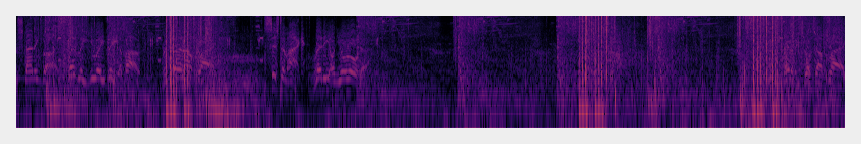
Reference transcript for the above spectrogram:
Standing by. Friendly UAV above. Return our flag. System hack. Ready on your order. Enemy dropped our flag.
